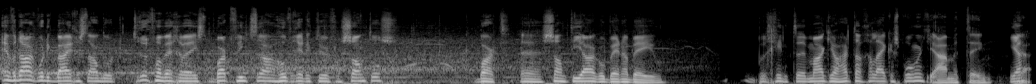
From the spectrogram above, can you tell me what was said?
En vandaag word ik bijgestaan door terug van weg geweest Bart Vlietstra, hoofdredacteur van Santos. Bart, eh, Santiago Bernabeu. Begint, uh, maakt je hart dan gelijk een sprongetje? Ja, meteen. Ja?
